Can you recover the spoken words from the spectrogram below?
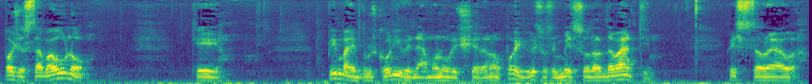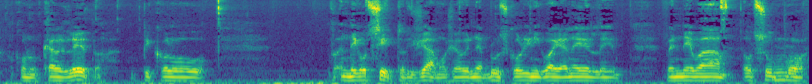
Poi c'è stava uno che prima dei bruscolini venivamo noi c'era, no? Poi questo si è messo da davanti, questo era con un carrelletto, un piccolo negozietto, diciamo, cioè venne bruscolini, guaianelle, vendeva lo zuppo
